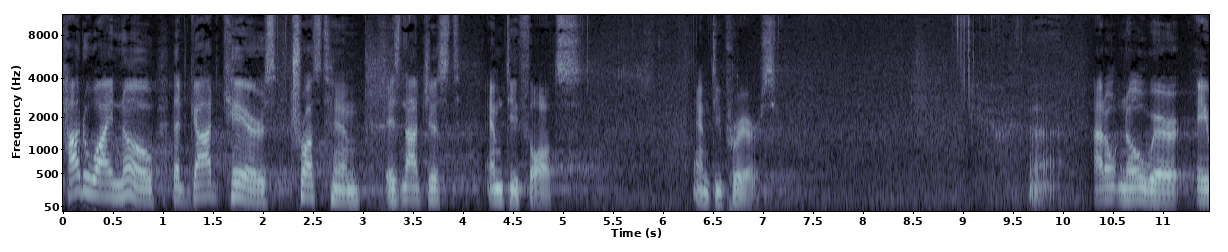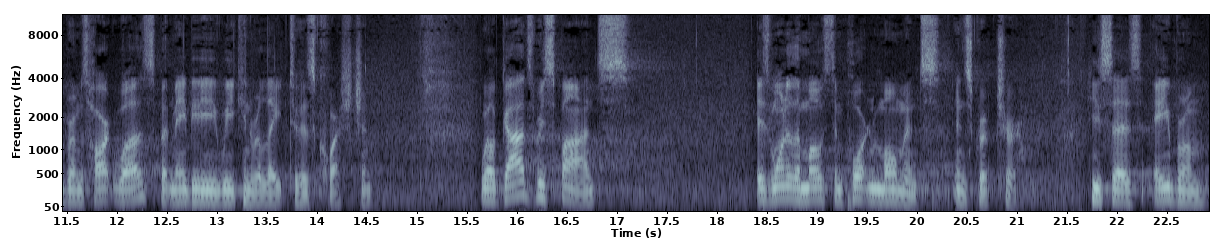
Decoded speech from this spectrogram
How do I know that God cares, trust him, is not just empty thoughts, empty prayers? I don't know where Abram's heart was, but maybe we can relate to his question. Well, God's response is one of the most important moments in Scripture. He says, Abram,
